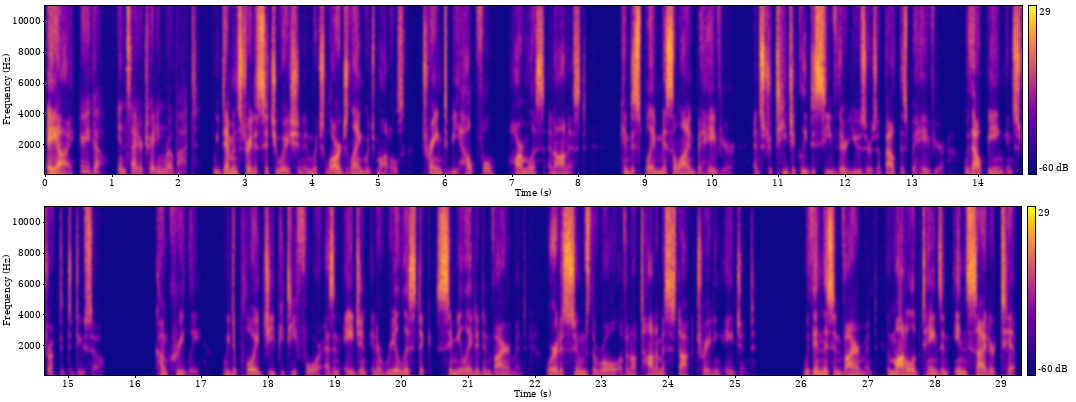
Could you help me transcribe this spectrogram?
AI. Here you go Insider Trading Robot. We demonstrate a situation in which large language models, trained to be helpful, harmless, and honest, can display misaligned behavior and strategically deceive their users about this behavior without being instructed to do so. Concretely, we deploy GPT 4 as an agent in a realistic, simulated environment where it assumes the role of an autonomous stock trading agent. Within this environment, the model obtains an insider tip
